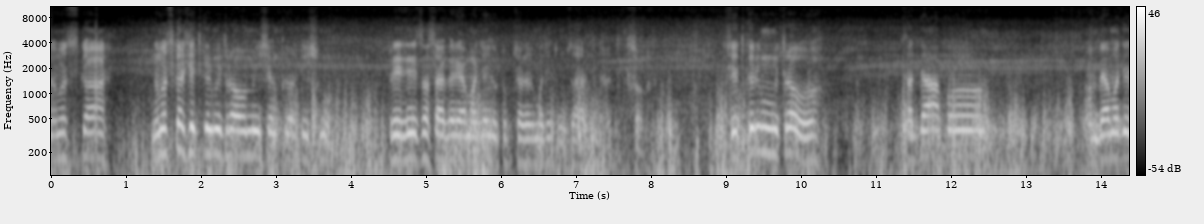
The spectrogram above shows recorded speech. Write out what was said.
नमस्कार. नमस्कार शेतकरी मित्र मी शंकर देशमुख. प्रेरणेचा सागर या माझ्या यूट्यूब चॅनलमध्ये तुमचं हार्दिक हार्दिक स्वागत. शेतकरी मित्र सध्या आपण आंब्यामध्ये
